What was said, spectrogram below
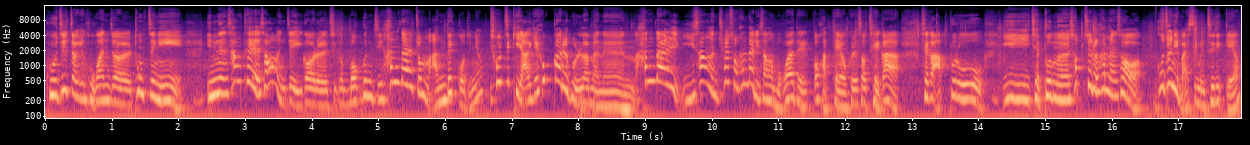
고질적인 고관절 통증이 있는 상태에서 이제 이거를 지금 먹은 지 한 달 좀 안 됐거든요. 솔직히 약의 효과를 보려면은 한 달 이상은 최소 한 달 이상은 먹어야 될 것 같아요. 그래서 제가 제가 앞으로 이 제품을 섭취를 하면서 꾸준히 말씀을 드릴게요.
